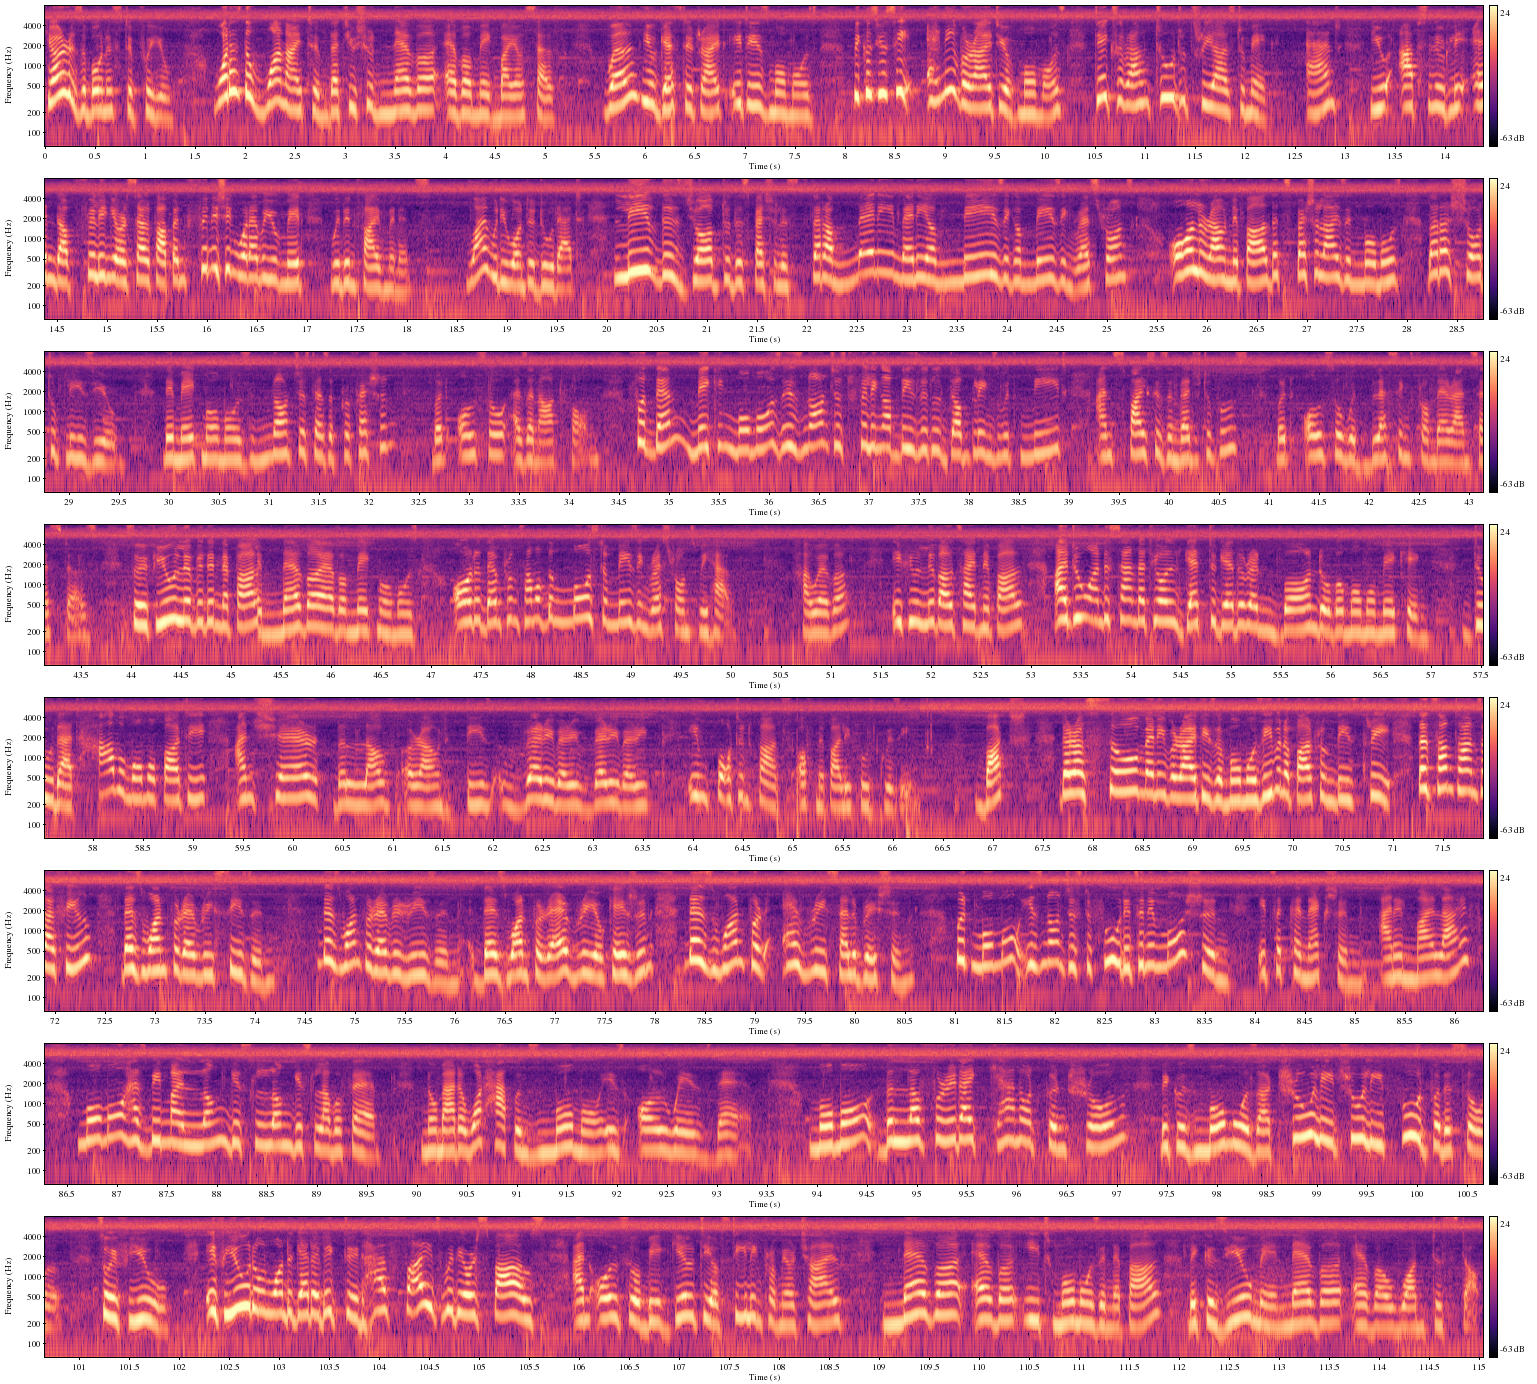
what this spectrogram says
Here is a bonus tip for you. What is the one item that you should never ever make by yourself? Well, you guessed it right, it is momos. Because you see, any variety of momos takes around 2 to 3 hours to make. And you absolutely end up filling yourself up and finishing whatever you've made within five minutes. Why would you want to do that? Leave this job to the specialists. There are many, many amazing, amazing restaurants all around Nepal that specialize in momos that are sure to please you. They make momos not just as a profession, but also as an art form. For them, making momos is not just filling up these little dumplings with meat and spices and vegetables, but also with blessings from their ancestors. So if you live within Nepal, never ever make momos. Order them from some of the most amazing restaurants we have. However, if you live outside Nepal, I do understand that you all get together and bond over momo making. Do that. Have a momo party and share the love around these very, very, very, very important parts of Nepali food cuisine. But there are so many varieties of momos, even apart from these three, that sometimes I feel there's one for every season. There's one for every reason. There's one for every occasion. There's one for every celebration. But momo is not just a food, it's an emotion, it's a connection. And in my life, momo has been my longest, longest love affair. No matter what happens, momo is always there. Momo, the love for it I cannot control because momos are truly, truly food for the soul. So if you, if you don't want to get addicted, have fights with your spouse and also be guilty of stealing from your child, never ever eat momos in Nepal because you may never ever want to stop.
